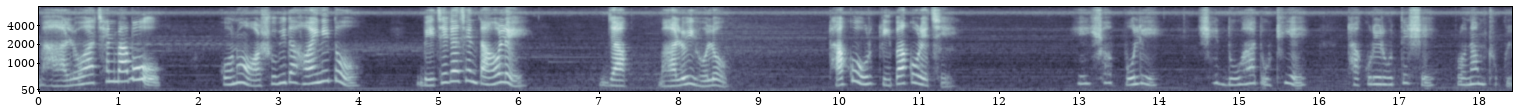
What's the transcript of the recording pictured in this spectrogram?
ভালো আছেন বাবু? কোনো অসুবিধা হয়নি তো? বেঁচে গেছেন তাহলে? যাক, ভালোই হলো। ঠাকুর কৃপা করেছে। এই সব বলে সে দুহাত উঠিয়ে ঠাকুরের উদ্দেশ্যে প্রণাম ঠুকল।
